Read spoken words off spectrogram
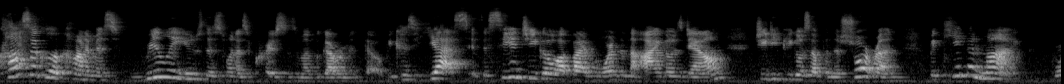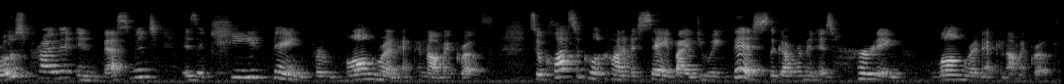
Classical economists really use this one as a criticism of the government though, because yes, if the C and G go up by more than the I goes down, GDP goes up in the short run, but keep in mind, gross private investment is a key thing for long run economic growth. So classical economists say by doing this, the government is hurting long run economic growth.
